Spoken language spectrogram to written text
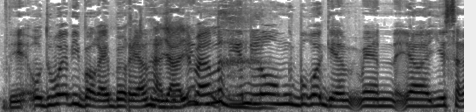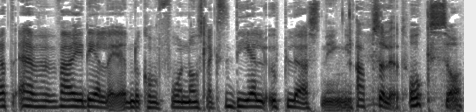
Det, och då är vi bara i början här. Jajamän. Det är, en, lång båge men jag gissar att varje del ändå kommer få någon slags delupplösning. Absolut. Också.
